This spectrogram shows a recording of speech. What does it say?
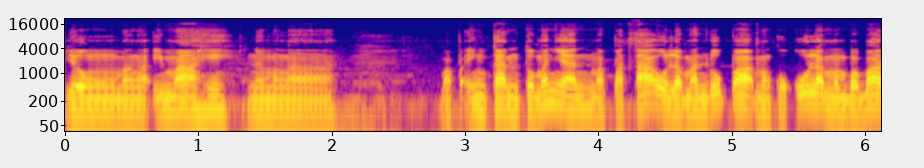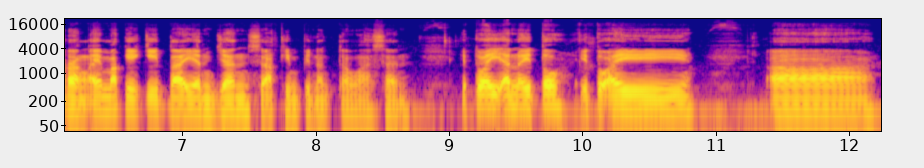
yung mga imahe ng mga mapaingkanto man yan, mapatao, laman lupa, mangkukulam, mambabarang ay makikita yan dyan sa aking pinagtawasan. Ito ay ano ito? Ito ay ah,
